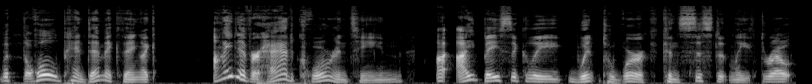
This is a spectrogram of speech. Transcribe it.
with the whole pandemic thing, like, I never had quarantine. I basically went to work consistently throughout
